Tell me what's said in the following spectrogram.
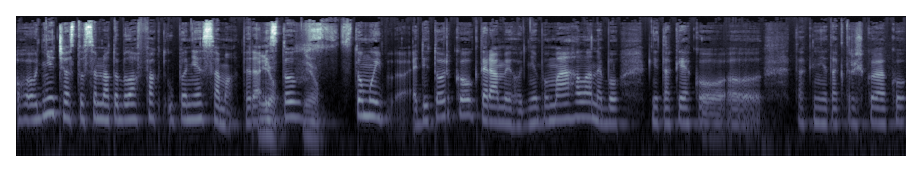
hodně často jsem na to byla fakt úplně sama. Teda jo, i s, to, jo. s tou mojí editorkou, která mi hodně pomáhala, nebo mě tak jako, uh, tak mě tak trošku jako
